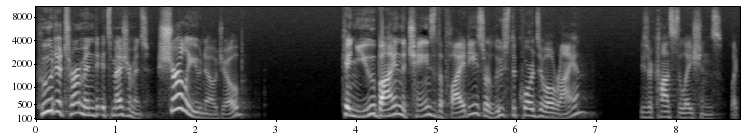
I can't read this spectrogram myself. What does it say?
who determined its measurements? Surely you know, Job. Can you bind the chains of the Pleiades or loose the cords of Orion? These are constellations like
